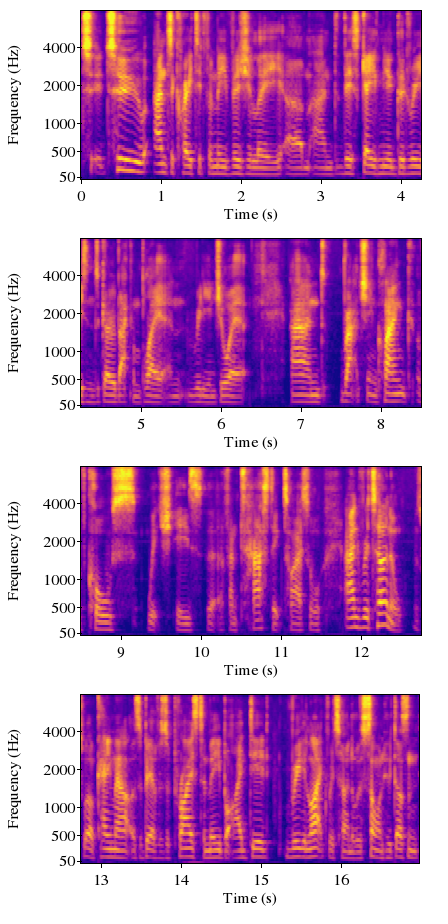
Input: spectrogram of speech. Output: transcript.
too, too antiquated for me visually, um, and this gave me a good reason to go back and play it and really enjoy it. And Ratchet and Clank, of course, which is a fantastic title, and Returnal as well came out as a bit of a surprise to me, but I did really like Returnal as someone who doesn't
